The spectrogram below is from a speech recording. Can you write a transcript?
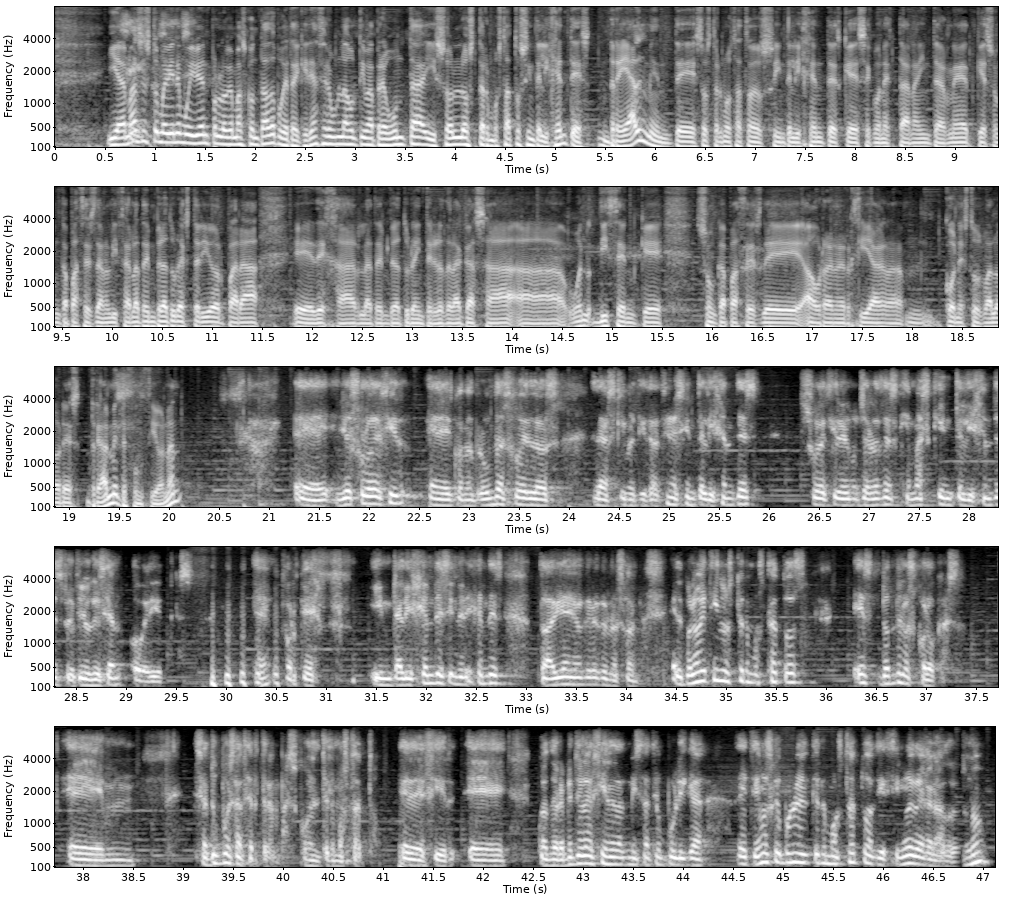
Y además Sí, esto me viene muy bien por lo que me has contado, porque te quería hacer una última pregunta y son los termostatos inteligentes. ¿Realmente estos termostatos inteligentes que se conectan a Internet, que son capaces de analizar la temperatura exterior para eh, dejar la temperatura interior de la casa, a- bueno, dicen que son capaces de ahorrar energía mm, con estos valores, ¿realmente funcionan? Eh, yo suelo decir, eh, cuando me preguntas sobre los, las climatizaciones inteligentes, suelo decirles muchas veces que más que inteligentes prefiero que sean obedientes. ¿eh? Porque inteligentes, inteligentes todavía yo creo que no son. El problema que tienen los termostatos es dónde los colocas. Eh, o sea, tú puedes hacer trampas con el termostato. Es decir, eh, cuando de repente le decía en la administración pública, eh, tenemos que poner el termostato a 19 grados, ¿no?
